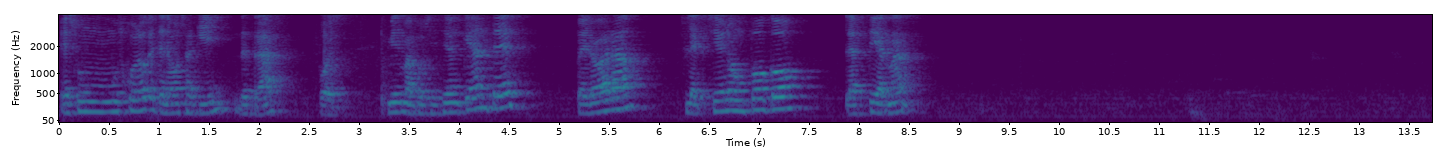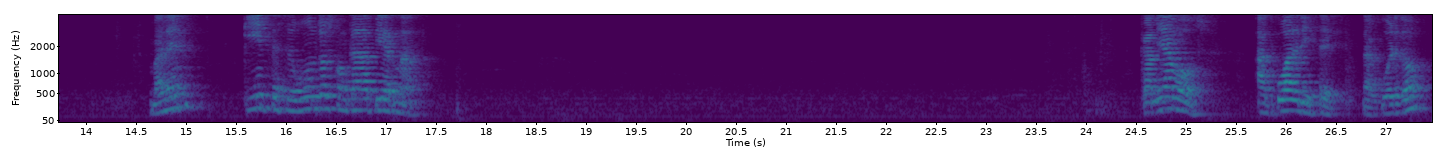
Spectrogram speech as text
Es un músculo que tenemos aquí detrás, pues misma posición que antes, pero ahora flexiono un poco las piernas ¿Vale? 15 segundos con cada pierna. Cambiamos a cuádriceps, ¿de acuerdo?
